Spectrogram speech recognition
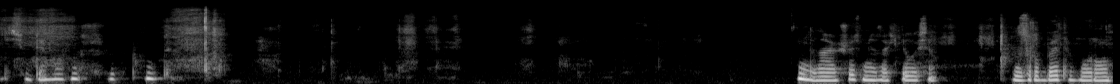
І Сюди можна щось запхнути. Не знаю, щось мені захотілося зробити ворон.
